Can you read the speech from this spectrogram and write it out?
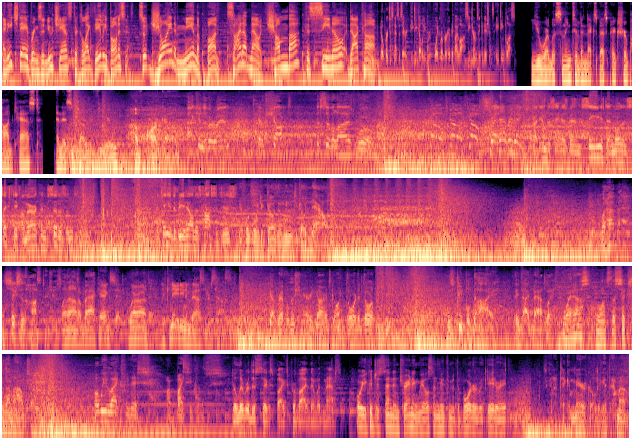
and each day brings a new chance to collect daily bonuses. So join me in the fun. Sign up now at ChumbaCasino.com. No purchase necessary. VGW. Void were prohibited by law. See terms and conditions. 18 plus. You are listening to the Next Best Picture podcast, and this is our review of Argo. Actions of Iran have shocked the civilized world. Shred everything. Our embassy has been seized and more than 60 American citizens continue to be held as hostages. If we're going to go, then we need to go now. What happened? Six of the hostages went out a back exit. Where are they? The Canadian ambassador's house. You got Revolutionary Guards going door to door. These people die. They die badly. White House? Who wants the six of them out? What we like for this are bicycles. Deliver the six bikes, provide them with maps. Or you could just send in training wheels and meet them at the border with Gatorade. It's gonna take a miracle to get them out.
